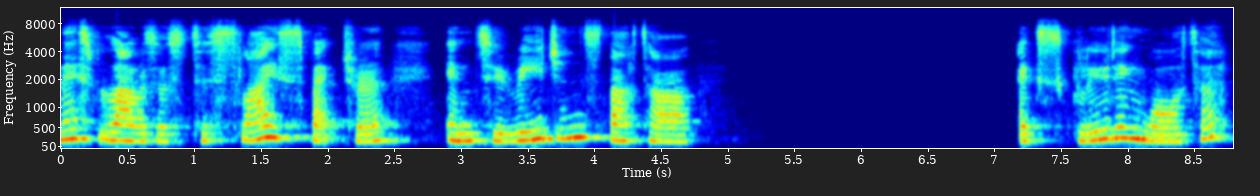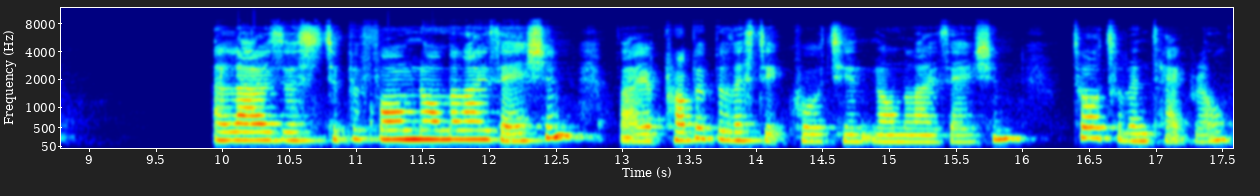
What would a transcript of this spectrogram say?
This allows us to slice spectra into regions that are excluding water, allows us to perform normalization via probabilistic quotient normalization, total integral,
